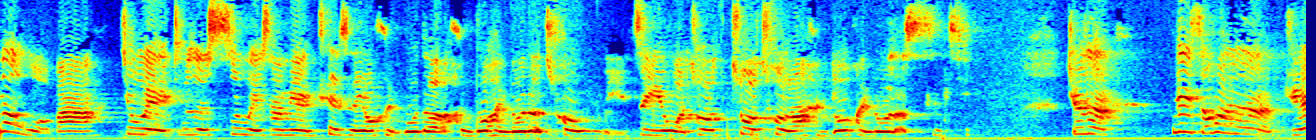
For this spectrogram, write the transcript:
的我吧，就会就是思维上面确实有很多的很多很多的错误，以至于我做做错了很多很多的事情。就是那时候是觉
